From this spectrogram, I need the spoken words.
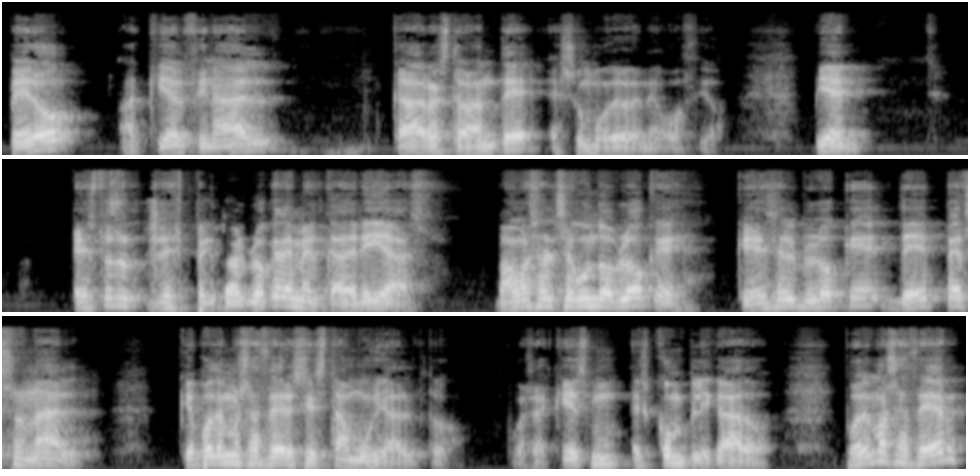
Pero aquí al final, cada restaurante es un modelo de negocio. Bien, esto es respecto al bloque de mercaderías. Vamos al segundo bloque, que es el bloque de personal. ¿Qué podemos hacer si está muy alto? Pues aquí es, es complicado. Podemos hacer,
